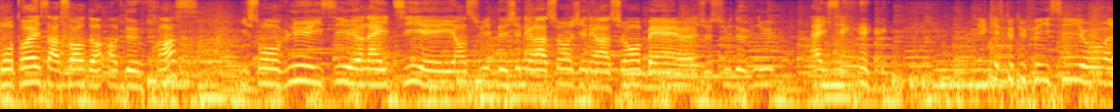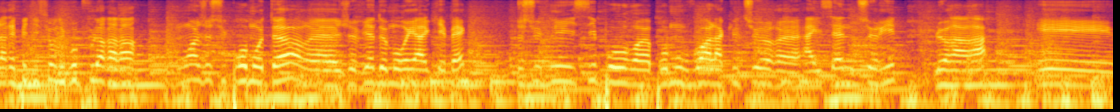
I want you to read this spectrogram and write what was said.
Montreuil, ça sort de France. Ils sont venus ici en Haïti et ensuite de génération en génération, ben, euh, je suis devenu haïtien. Et qu'est-ce que tu fais ici au- à la répétition du groupe Foulard Rara Moi, je suis promoteur, euh, je viens de Montréal, Québec. Je suis venu ici pour euh, promouvoir la culture euh, haïtienne, ce rite, le rara. Et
